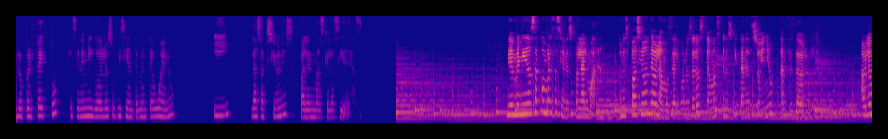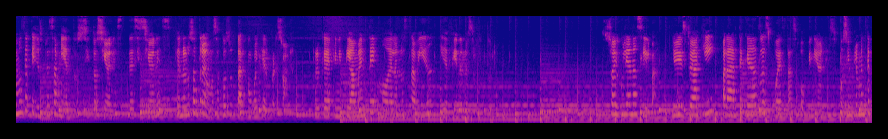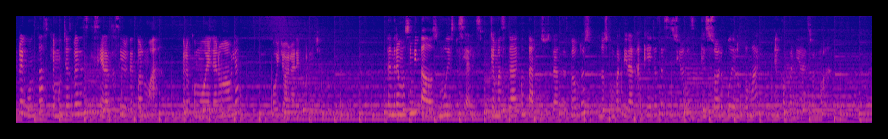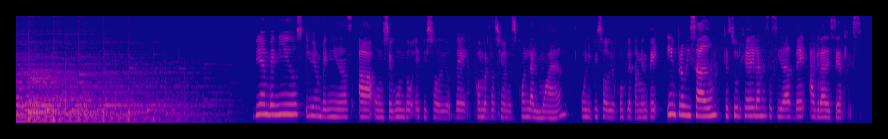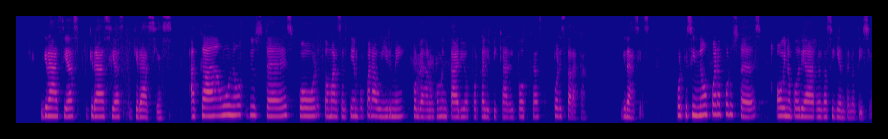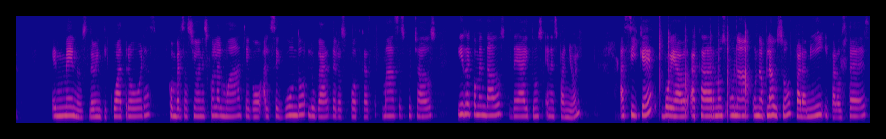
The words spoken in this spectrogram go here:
lo perfecto es enemigo de lo suficientemente bueno y las acciones valen más que las ideas. Bienvenidos a Conversaciones con la Almohada, un espacio donde hablamos de algunos de los temas que nos quitan el sueño antes de dormir. Hablemos de aquellos pensamientos, situaciones, decisiones que no nos atrevemos a consultar con cualquier persona, pero que definitivamente modelan nuestra vida y definen nuestro futuro. Soy Juliana Silva y hoy estoy aquí para darte quedas respuestas, opiniones o simplemente preguntas que muchas veces quisieras recibir de tu almohada, pero como ella no habla, hoy yo hablaré por ella. Tendremos invitados muy especiales que más allá de contarnos sus grandes logros, nos compartirán aquellas decisiones que solo pudieron tomar en compañía de su almohada. Bienvenidos y bienvenidas a un segundo episodio de Conversaciones con la almohada, un episodio completamente improvisado que surge de la necesidad de agradecerles Gracias, gracias, gracias a cada uno de ustedes por tomarse el tiempo para oírme, por dejar un comentario, por calificar el podcast, por estar acá. Gracias. Porque si no fuera por ustedes, hoy no podría darles la siguiente noticia. En menos de 24 horas, Conversaciones con la almohada llegó al segundo lugar de los podcasts más escuchados y recomendados de iTunes en español Así que voy a acá darnos un aplauso para mí y para ustedes,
